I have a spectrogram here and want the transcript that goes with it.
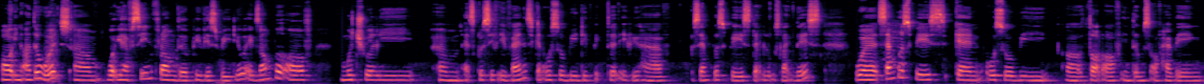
or in other words, um, what you have seen from the previous video, example of mutually um, exclusive events can also be depicted if you have a sample space that looks like this where sample space can also be uh, thought of in terms of having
